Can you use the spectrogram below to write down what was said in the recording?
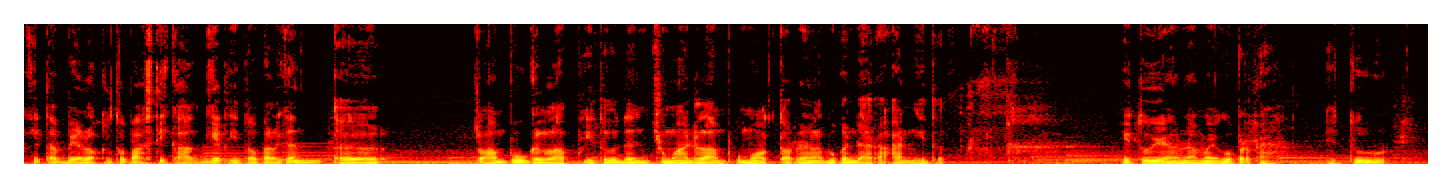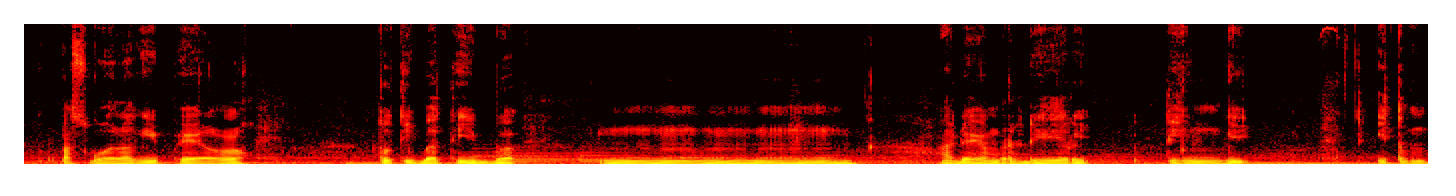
kita belok itu pasti kaget gitu. Apalagi kan uh, lampu gelap gitu dan cuma ada lampu motor dan lampu kendaraan gitu. Itu yang namanya gue pernah itu pas gue lagi belok tuh tiba-tiba hmm, ada yang berdiri tinggi hitam.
